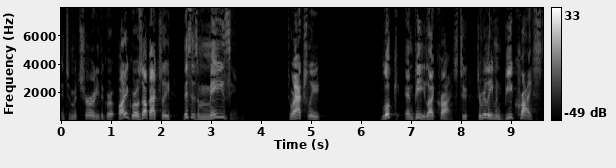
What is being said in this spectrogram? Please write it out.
into maturity. The body grows up, actually, this is amazing to actually look and be like Christ, to, to really even be Christ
